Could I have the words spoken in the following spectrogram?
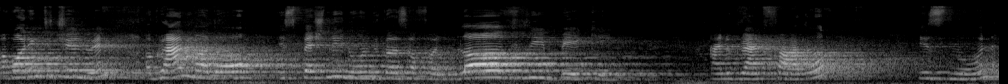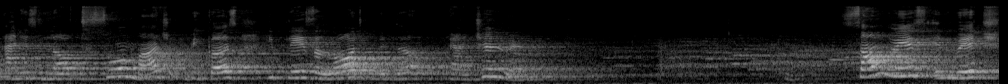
according to children, a grandmother is specially known because of her lovely baking. And a grandfather is known and is loved so much because he plays a lot with the grandchildren. Some ways in which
